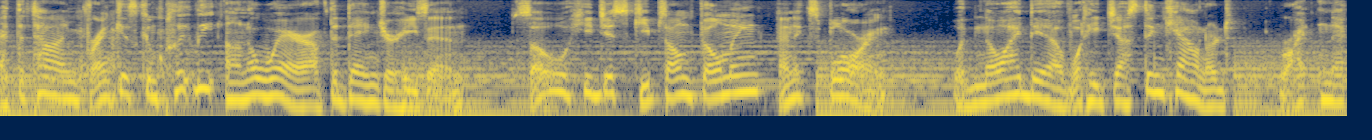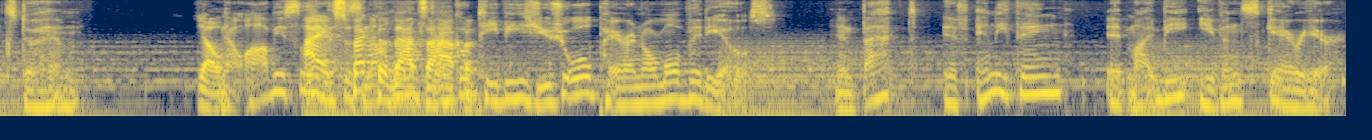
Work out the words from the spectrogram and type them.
At the time, Frank is completely unaware of the danger he's in, so he just keeps on filming and exploring, with no idea of what he just encountered right next to him. Yo. Now, obviously, I this is not that one of Franco happen. TV's usual paranormal videos. In fact, if anything, it might be even scarier.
